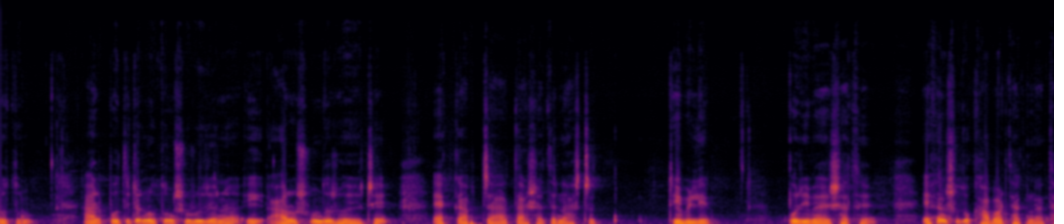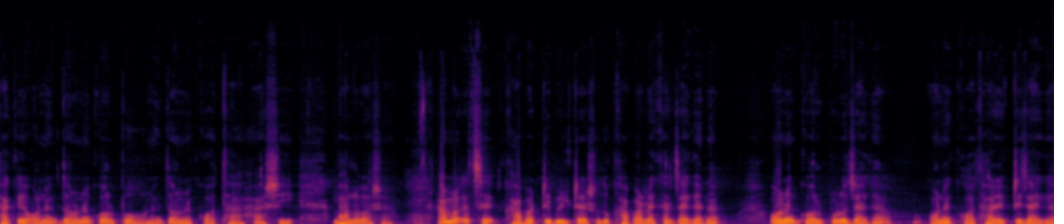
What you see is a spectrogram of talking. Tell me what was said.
নতুন। আর প্রতিটা নতুন শুরু যেন এই আরও সুন্দর হয়ে ওঠে, এক কাপ চা, তার সাথে নাস্তা টেবিলে। পরিবারের সাথে। এখানে শুধু খাবার থাকে না, থাকে অনেক ধরনের গল্প, অনেক ধরনের কথা, হাসি, ভালোবাসা। আমার কাছে খাবার টেবিলটা শুধু খাবার রাখার জায়গা না, অনেক গল্পরও জায়গা, অনেক কথার একটি জায়গা,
